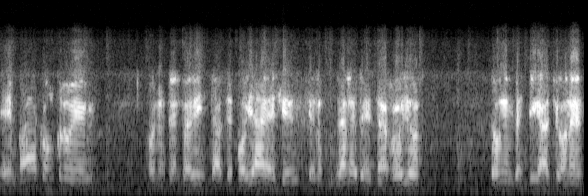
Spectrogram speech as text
Eh, para concluir con nuestra entrevista, se podía decir que los planes de desarrollo son investigaciones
